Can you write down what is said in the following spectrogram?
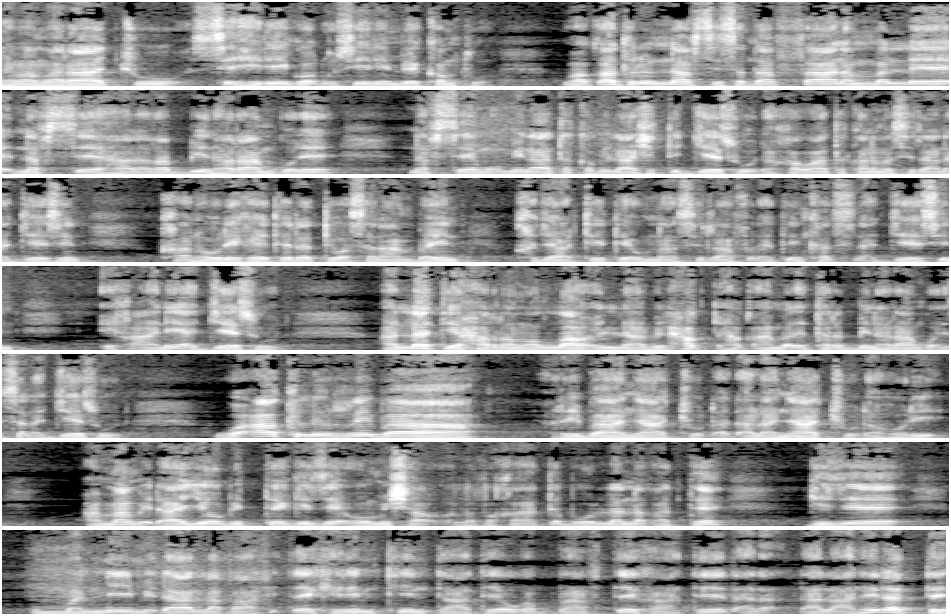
nama maraachuu sihirii godhu sihiriin beekamtu وقتل النفس صدفان أما اللي نفسي ربي حرام قولي نفسي مؤمنات قبلاش تجيسو دخوات كان مسيران أجيسين كان هوري كيترتي وسنام بين خجارتي تيومنا سيران فلاتين كسن أجيسين إخاني أجيسو التي حرم الله إلا بالحق حق أمل تربين حرام قولي سن أجيسو وأكل الربا ربا نياتشو ألا نياتشو هوري amma midhaan yoo bittee gizee oomisha lafa kaatee boolla naqattee gizee ummanni midhaan lafaa fixee kirimtiin taatee yoo gabbaaftee kaatee dhalaan hidhatte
